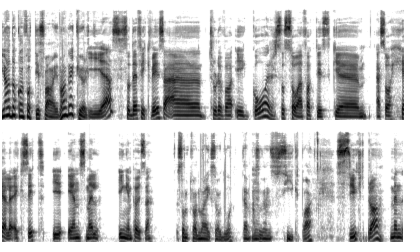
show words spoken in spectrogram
Ja, dere har fått de svarene det er kult. Yes, så det fikk vi. Så jeg tror det var i går så så jeg faktisk eh, Jeg så hele Exit i én smell. Ingen pause. Sånt var det når jeg så do. Den, altså, den er sykt bra. Sykt bra, men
